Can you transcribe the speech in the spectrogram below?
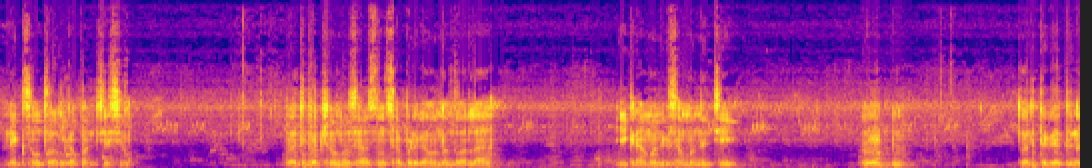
అనేక సంవత్సరాలుగా పనిచేశాం. ప్రతిపక్షంలో శాసనసభ్యుడిగా ఉన్నందువల్ల ఈ గ్రామానికి సంబంధించి రోడ్డు త్వరితగతిన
